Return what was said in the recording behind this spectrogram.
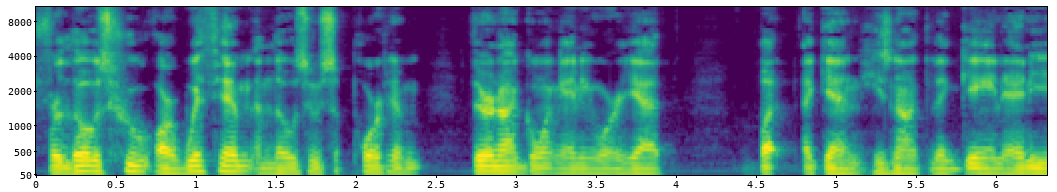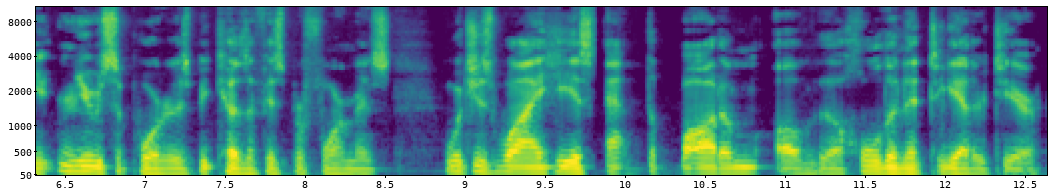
for those who are with him and those who support him, they're not going anywhere yet. But again, he's not going to gain any new supporters because of his performance, which is why he is at the bottom of the holding it together tier.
